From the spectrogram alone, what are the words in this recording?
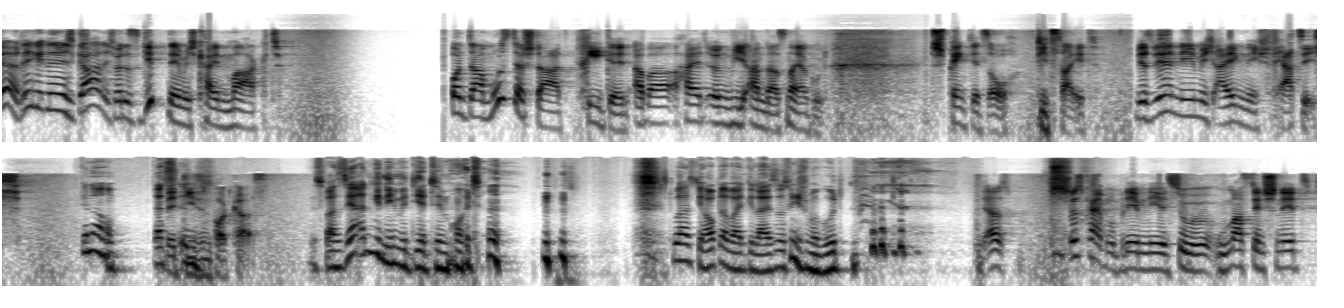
Ja, regelt nämlich gar nicht, weil es gibt nämlich keinen Markt. Und da muss der Staat regeln, aber halt irgendwie anders. Naja, gut. Das sprengt jetzt auch die Zeit. Wir wären nämlich eigentlich fertig. Genau. Das mit diesem Podcast. Es war sehr angenehm mit dir, Tim, heute. Du hast die Hauptarbeit geleistet, das finde ich schon mal gut. Ja, das ist kein Problem, Nils. Du machst den Schnitt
